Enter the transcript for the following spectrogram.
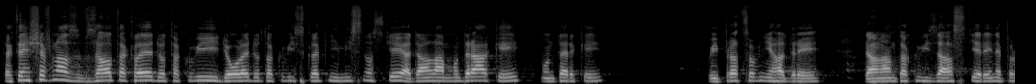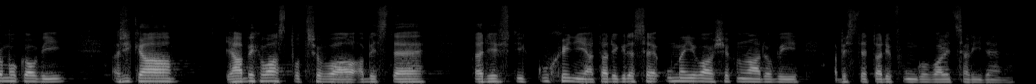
tak ten šéf nás vzal takhle do takový dole, do takové sklepní místnosti a dal nám modráky, monterky, takový pracovní hadry, dal nám takový zástěry nepromokový a říká, já bych vás potřeboval, abyste tady v té kuchyni a tady, kde se umývá všechno nádobí, abyste tady fungovali celý den.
